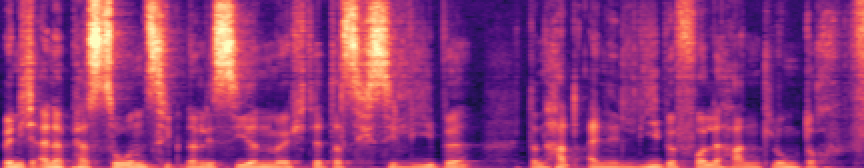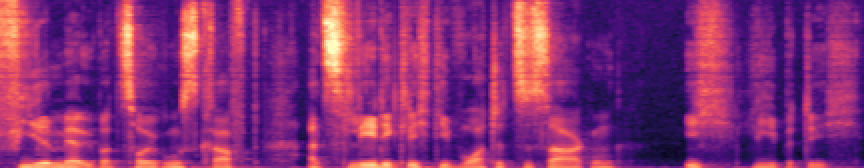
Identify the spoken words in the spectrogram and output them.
Wenn ich einer Person signalisieren möchte, dass ich sie liebe, dann hat eine liebevolle Handlung doch viel mehr Überzeugungskraft, als lediglich die Worte zu sagen, ich liebe dich.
